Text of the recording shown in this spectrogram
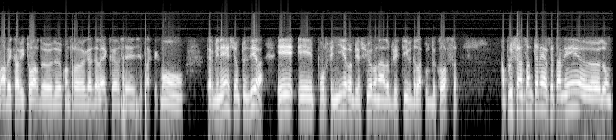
Avec la victoire de, contre Gazellec, c'est pratiquement terminé, si on peut dire. Et pour finir, bien sûr, on a l'objectif de la Coupe de Corse. En plus, c'est un centenaire cette année, euh, donc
